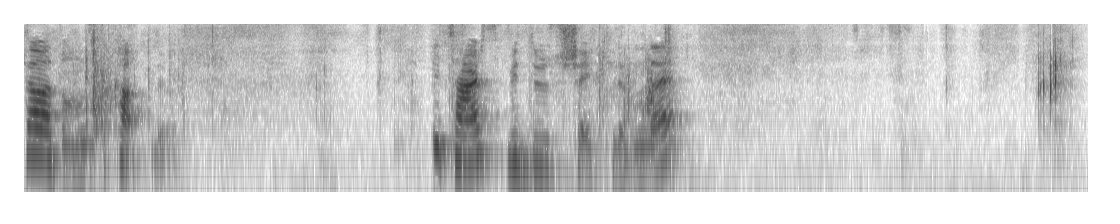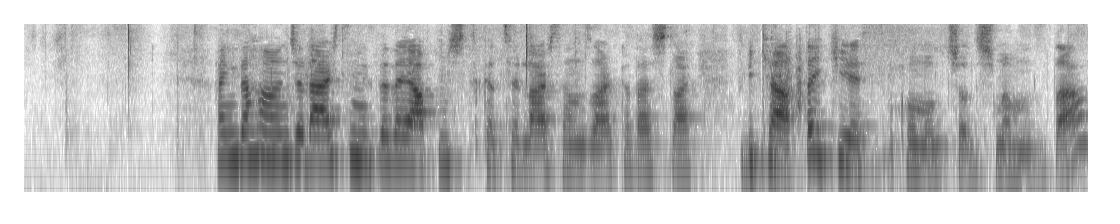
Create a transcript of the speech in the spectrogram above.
kağıdımızı katlıyoruz bir ters bir düz şeklinde. Hani daha önce dersimizde de yapmıştık hatırlarsanız arkadaşlar. Bir kağıtta iki resim konulu çalışmamızda.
